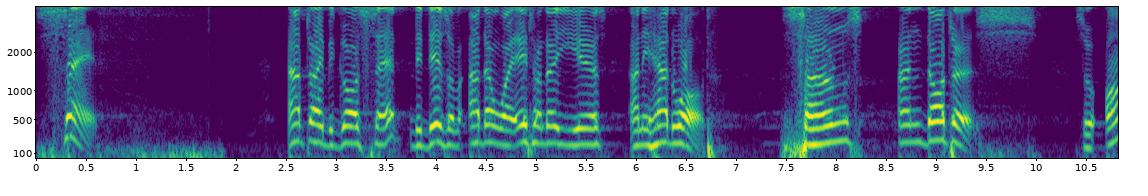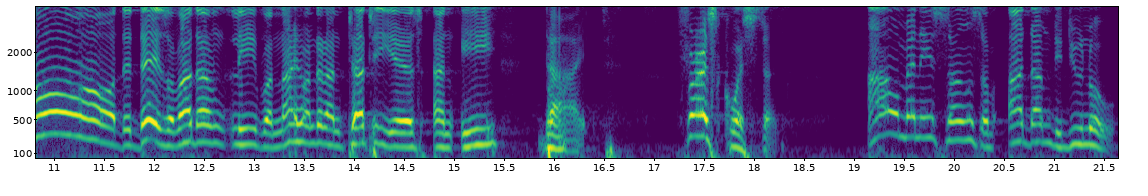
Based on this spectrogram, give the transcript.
Seth. After he begot Seth, the days of Adam were 800 years, and he had what? Sons and daughters. So all the days of Adam lived were 930 years, and he died. First question How many sons of Adam did you know?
